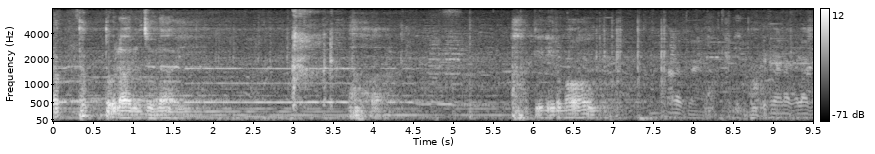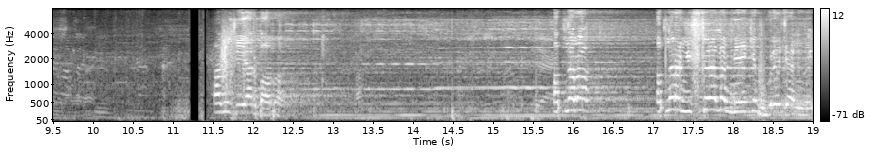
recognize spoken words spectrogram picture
রক্তাক্ত লাল জুলাই কি নির্মম। আমি রিয়ার বাবা। আপনারা আপনারা নিশ্চয়ই আমার মেয়েকে ভুলে যাননি।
